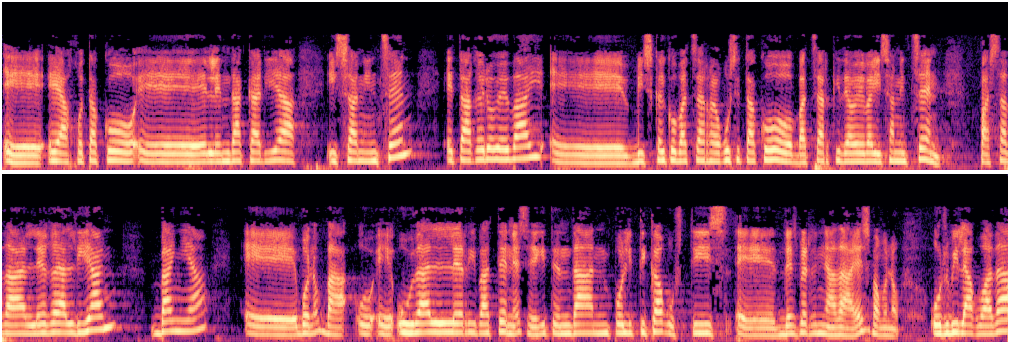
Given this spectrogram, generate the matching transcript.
e, EAJ-ko e, lendakaria izan nintzen, eta gero bebai, e, bizkaiko batzarra guzitako batzarkidea bebai izan nintzen, pasada legealdian, baina, e, bueno, ba, e, udalerri baten, ez, egiten dan politika guztiz e, desberdina da, ez? Ba, bueno, urbilagoa da,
